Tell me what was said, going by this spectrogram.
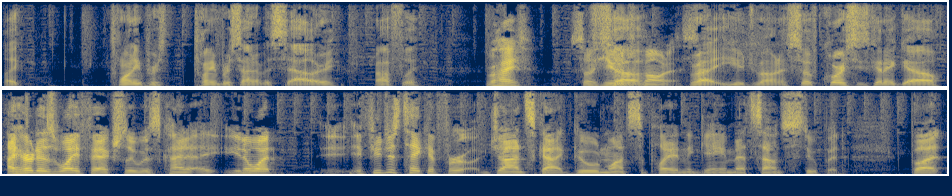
like 20 percent of his salary, roughly. Right. So huge So- bonus. right? Huge bonus. So of course he's going to go. I heard his wife actually was kind of. Uh, you know what? if you just take it for John Scott Goon wants to play in the game, that sounds stupid. But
